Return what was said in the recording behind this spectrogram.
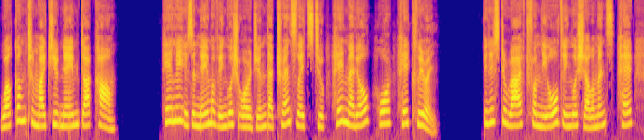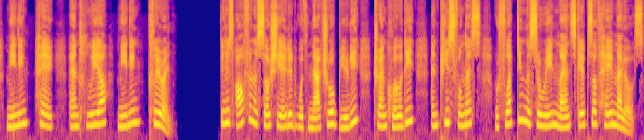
Welcome to mycutename.com. Hayley is a name of English origin that translates to hay meadow or hay clearing. It is derived from the Old English elements hay, meaning hay, and lea, meaning clearing. It is often associated with natural beauty, tranquility, and peacefulness, reflecting the serene landscapes of hay meadows.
